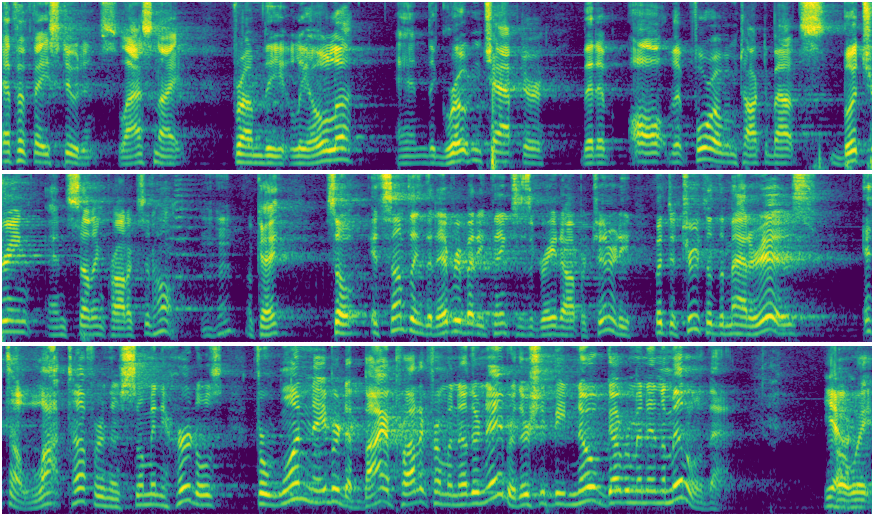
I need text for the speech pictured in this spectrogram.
FFA students last night from the Leola and the Groton chapter that have all, that four of them talked about butchering and selling products at home. Mm-hmm. Okay? So it's something that everybody thinks is a great opportunity, but the truth of the matter is, it's a lot tougher and there's so many hurdles for one neighbor to buy a product from another neighbor. There should be no government in the middle of that. Yeah. Oh, wait,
